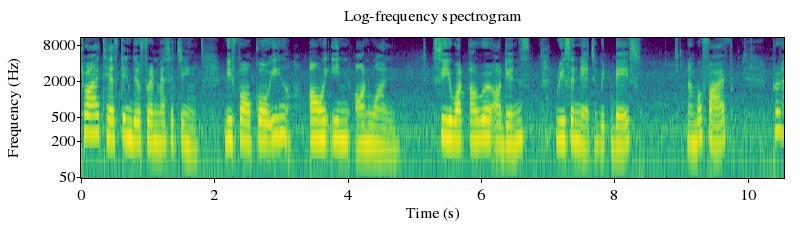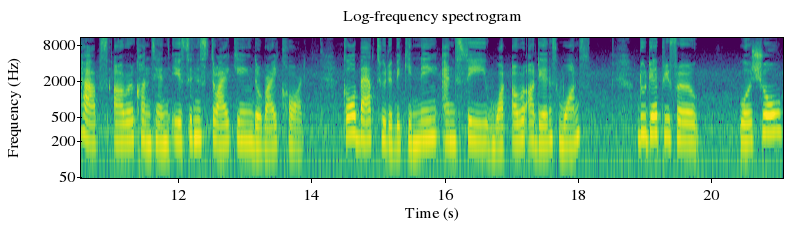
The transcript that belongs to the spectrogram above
Try testing different messaging before going all in on one. See what our audience resonates with best. Number five, perhaps our content isn't striking the right chord. Go back to the beginning and see what our audience wants. Do they prefer virtual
